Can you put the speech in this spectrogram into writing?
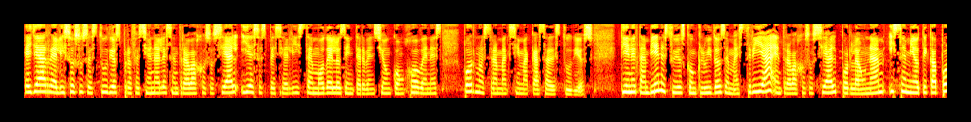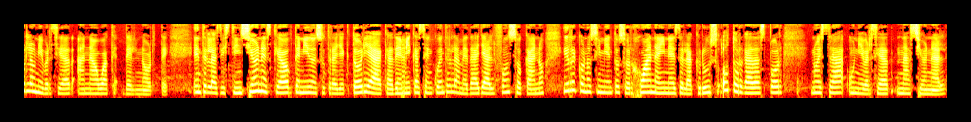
Ella realizó sus estudios profesionales en trabajo social y es especialista en modelos de intervención con jóvenes por nuestra máxima casa de estudios. Tiene también estudios concluidos de maestría en trabajo social por la UNAM y semiótica por la Universidad Anáhuac del Norte. Entre las distinciones que ha obtenido en su trayectoria académica se encuentra la medalla Alfonso Cano y reconocimiento Sor Juana Inés de la Cruz, otorgadas por nuestra Universidad Nacional.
